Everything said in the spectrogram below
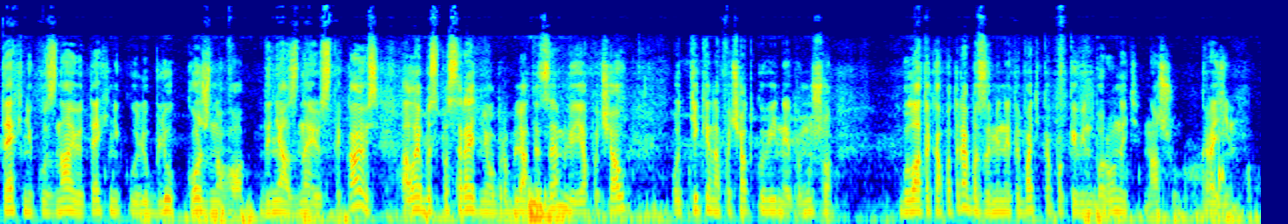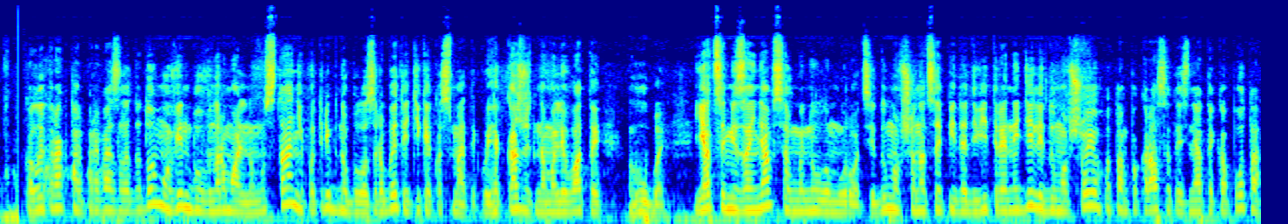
Техніку знаю, техніку люблю, кожного дня з нею стикаюсь, але безпосередньо обробляти землю я почав от тільки на початку війни, тому що була така потреба замінити батька, поки він боронить нашу країну. Коли трактор привезли додому, він був в нормальному стані. Потрібно було зробити тільки косметику, як кажуть, намалювати губи. Я цим і зайнявся в минулому році. Думав, що на це піде 2-3 неділі. Думав, що його там покрасити, зняти капота,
